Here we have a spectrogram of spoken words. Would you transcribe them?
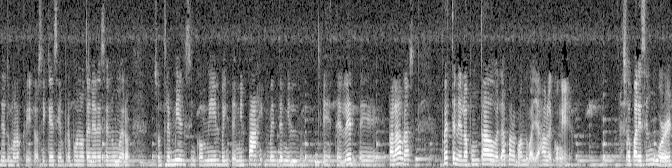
de tu manuscrito, así que siempre es bueno tener ese número. Son 3.000, 5.000, 20.000 20.000 este, eh, palabras. Puedes tenerlo apuntado, ¿verdad? Para cuando vayas a hablar con ellos. Eso aparece en Word,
